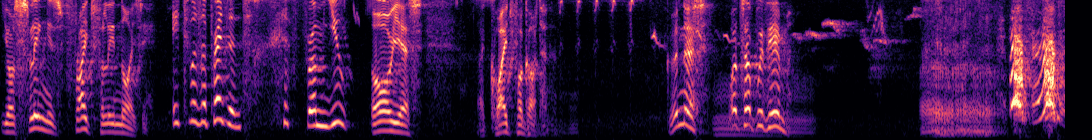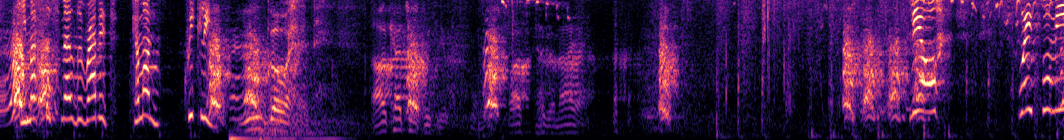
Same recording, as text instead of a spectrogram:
your sling is frightfully noisy. It was a present. From you. Oh, yes. I'd quite forgotten. Goodness, what's up with him? He must have smelled the rabbit. Come on, quickly. You go ahead. I'll catch up with you. You're faster than I am. Lion! Wait for me!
